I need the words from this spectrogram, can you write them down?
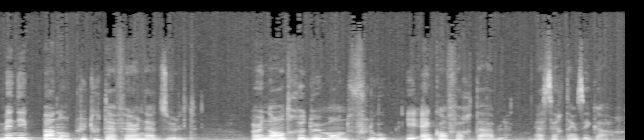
mais n'est pas non plus tout à fait un adulte, un entre-deux mondes flou et inconfortable à certains égards.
